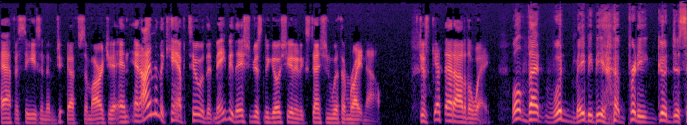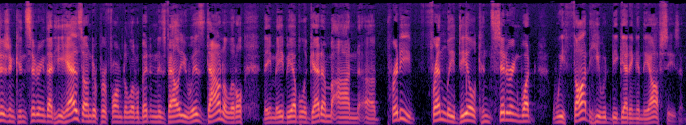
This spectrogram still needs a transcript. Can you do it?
half a season of Jeff Samardzija. And and I'm in the camp too that maybe they should just negotiate an extension with him right now. Just get that out of the way. Well, that would maybe be a pretty good decision considering that he has underperformed a little bit and his value is down a little. They may be able to get him on a pretty friendly deal considering what we thought he would be getting in the offseason.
